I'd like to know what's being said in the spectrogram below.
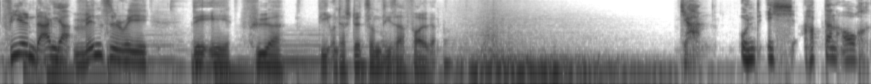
Vielen Dank, ja. Vincery.de, für die Unterstützung dieser Folge. Ja, und ich habe dann auch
